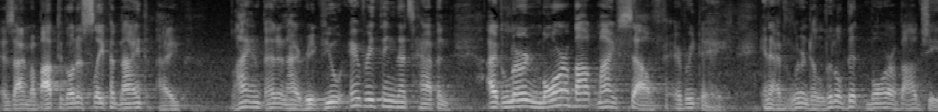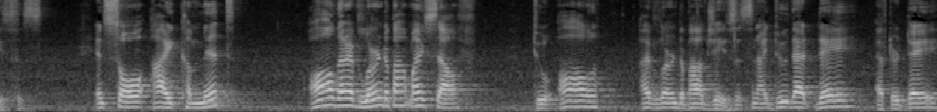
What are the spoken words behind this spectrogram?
as I'm about to go to sleep at night, I lie in bed and I review everything that's happened. I've learned more about myself every day, and I've learned a little bit more about Jesus. And so I commit all that I've learned about myself to all I've learned about Jesus. And I do that day after day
